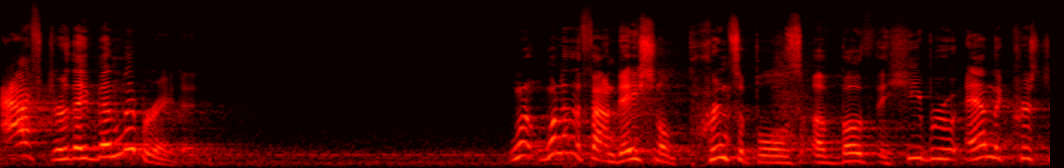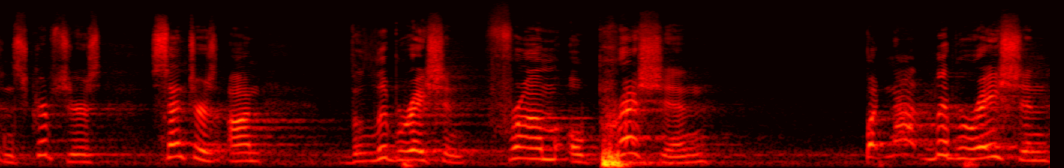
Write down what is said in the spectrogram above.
after they've been liberated. One of the foundational principles of both the Hebrew and the Christian scriptures centers on the liberation from oppression, but not liberation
